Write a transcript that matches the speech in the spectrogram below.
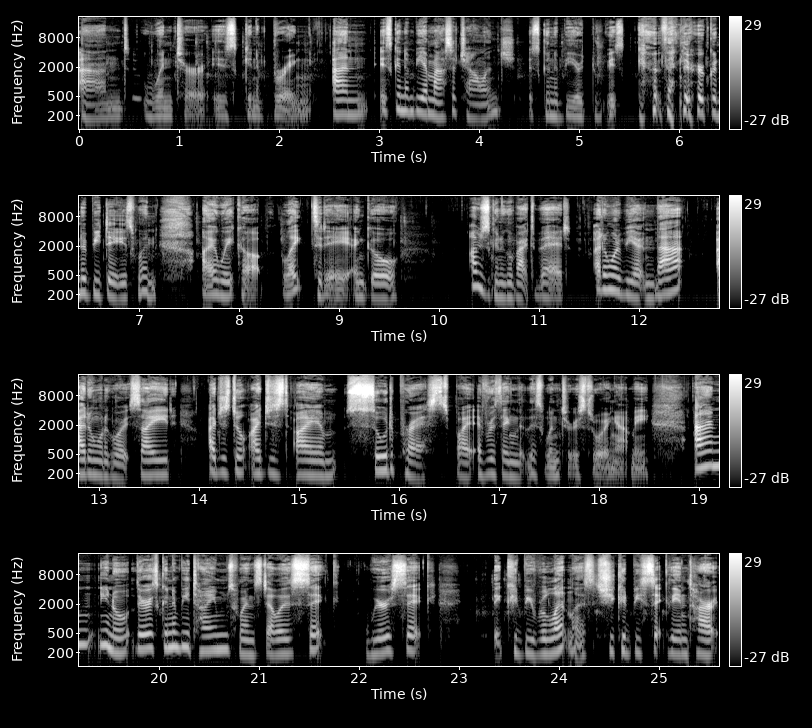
and winter is going to bring. And it's going to be a massive challenge. It's going to be there are going to be days when i wake up like today and go i'm just going to go back to bed. I don't want to be out in that I don't want to go outside. I just don't. I just I am so depressed by everything that this winter is throwing at me, and you know there's going to be times when Stella is sick, we're sick. It could be relentless. She could be sick the entire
